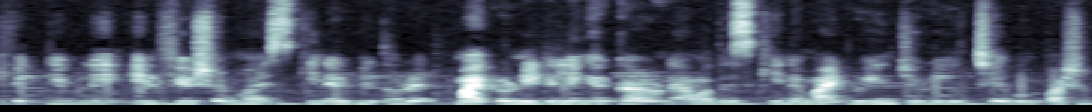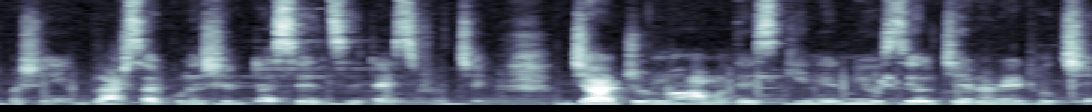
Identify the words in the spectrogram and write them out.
ইফেক্টিভলি ইনফিউশন হয় স্কিনের ভিতরে। মাইক্রো নিডেলিংয়ের কারণে আমাদের স্কিনে মাইক্রো ইনজুরি হচ্ছে এবং পাশাপাশি ব্লাড সার্কুলেশনটা সেন্সিটাইজড হচ্ছে। যার জন্য আমাদের স্কিনের নিউ সেল জেনারেট হচ্ছে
